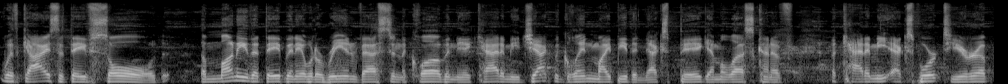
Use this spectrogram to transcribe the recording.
with guys that they've sold, the money that they've been able to reinvest in the club and the academy. Jack McGlynn might be the next big MLS kind of academy export to Europe.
